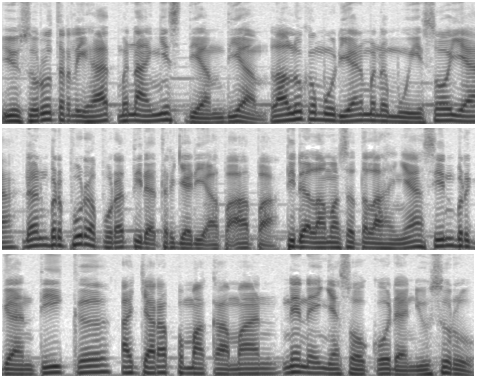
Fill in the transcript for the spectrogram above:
Yusuru terlihat menangis diam-diam, lalu kemudian menemui Soya dan berpura-pura tidak terjadi apa-apa. Tidak lama setelahnya, Shin berganti ke acara pemakaman neneknya Soko dan Yusuru.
